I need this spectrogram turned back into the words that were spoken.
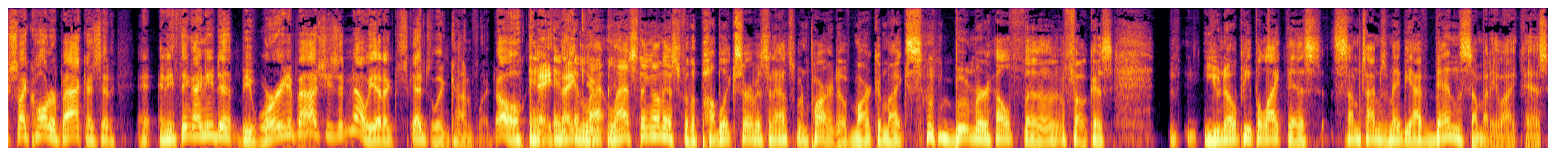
so I called her back. I said, "A- "Anything I need to be worried about?" She said, "No, he had a scheduling conflict." Oh, okay. And, and, thank and you. la- last thing on this for the public service announcement part of Mark and Mike's Boomer Health uh, focus. You know people like this. Sometimes maybe I've been somebody like this,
